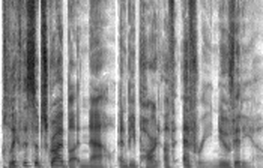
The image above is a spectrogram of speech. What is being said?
Click the subscribe button now and be part of every new video.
